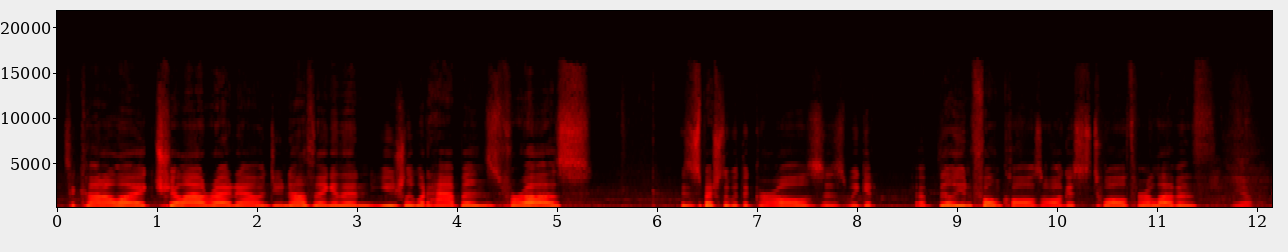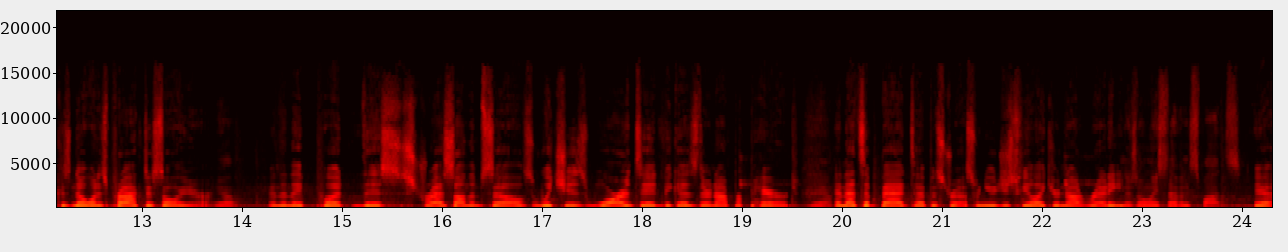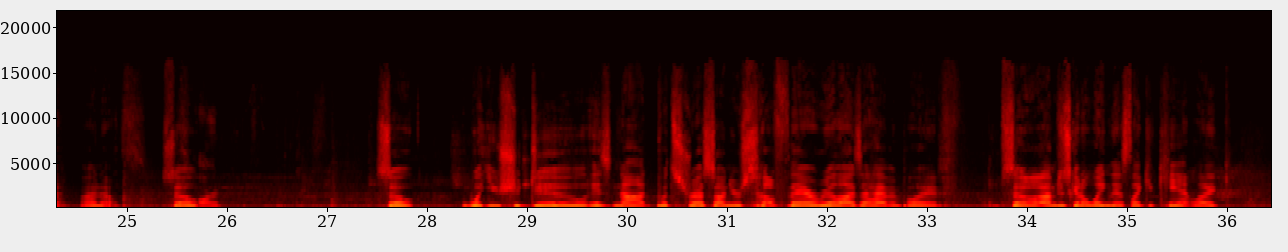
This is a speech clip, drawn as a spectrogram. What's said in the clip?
to kind of like chill out right now and do nothing. And then usually what happens for us is, especially with the girls, is we get a billion phone calls August 12th or 11th Yep. because no one has practiced all year. Yep. And then they put this stress on themselves, which is warranted because they're not prepared. Yeah. And that's a bad type of stress when you just feel like you're not ready. And there's only seven spots. Yeah, I know. It's So hard. so what you should do is not put stress on yourself there. Realize I haven't played. So I'm just gonna wing this. Like you can't like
